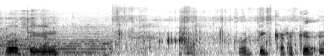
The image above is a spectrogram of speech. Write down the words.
குலோத்திகன். கொட்டி கிடக்குது.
